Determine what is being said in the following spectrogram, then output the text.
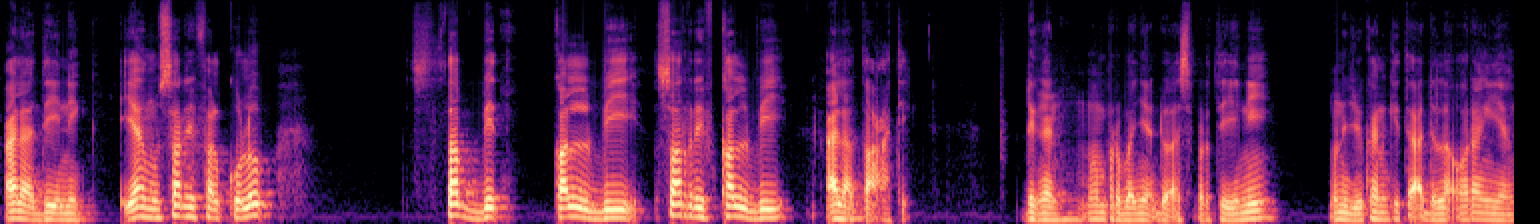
ala dinik. Ya musarrifal qulub tsabbit qalbi sarrif qalbi ala ta'atik. Dengan memperbanyak doa seperti ini menunjukkan kita adalah orang yang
